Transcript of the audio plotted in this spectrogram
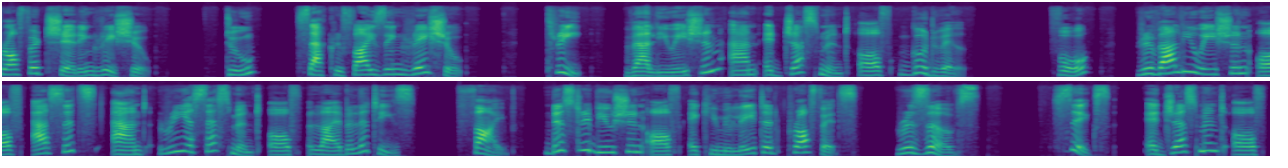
profit sharing ratio. 2. Sacrificing ratio. 3. Valuation and adjustment of goodwill. 4. Revaluation of assets and reassessment of liabilities. 5. Distribution of accumulated profits, reserves. 6. Adjustment of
